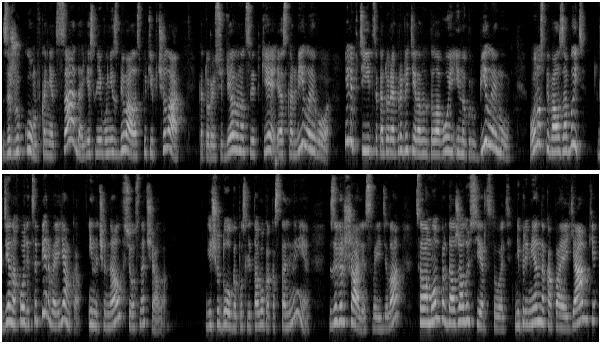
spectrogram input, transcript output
за жуком в конец сада, если его не сбивала с пути пчела, которая сидела на цветке и оскорбила его, или птица, которая пролетела над головой и нагрубила ему – он успевал забыть, где находится первая ямка, и начинал все сначала. Еще долго после того, как остальные завершали свои дела, Соломон продолжал усердствовать, непременно копая ямки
